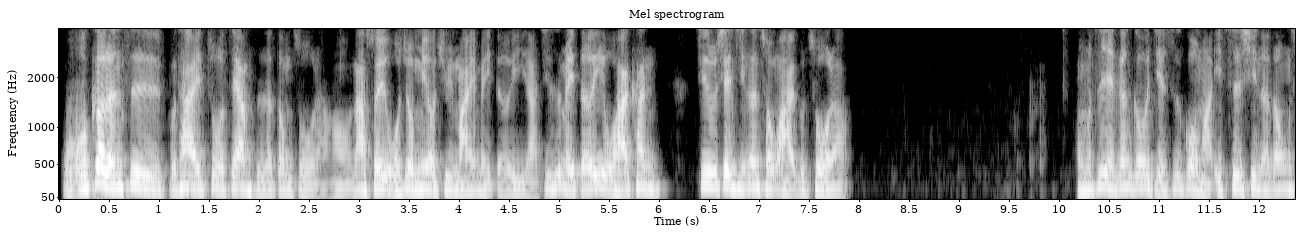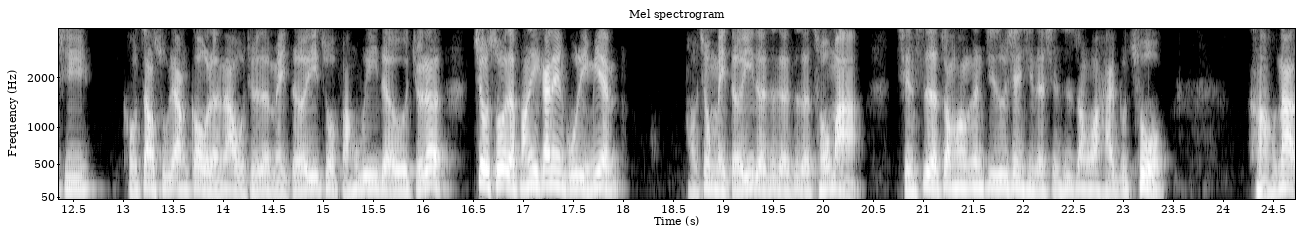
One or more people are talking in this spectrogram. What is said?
我我个人是不太做这样子的动作了哦。那所以我就没有去买美德一啦。其实美德一我还看技术线型跟筹码还不错啦。我们之前跟各位解释过嘛，一次性的东西。口罩数量够了，那我觉得美德一做防护衣的，我觉得就所有的防疫概念股里面，好，就美德一的这个这个筹码显示的状况跟技术线型的显示状况还不错。好，那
